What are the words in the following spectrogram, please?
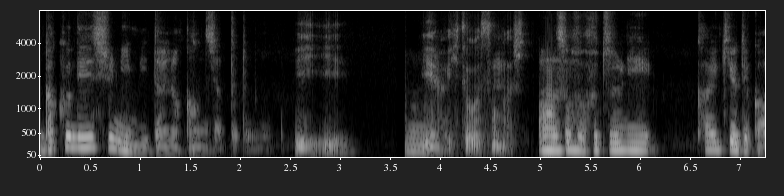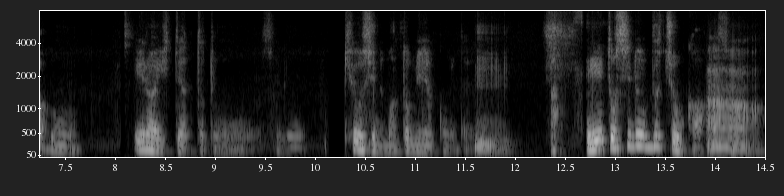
学年主任みたいな感じやったと思う。いいうん、偉い人がそんなしあそうそう、普通に階級っていうか、うん、偉い人やったと思う。その、教師のまとめ役みたいな。うんあ、生徒指導部長か。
